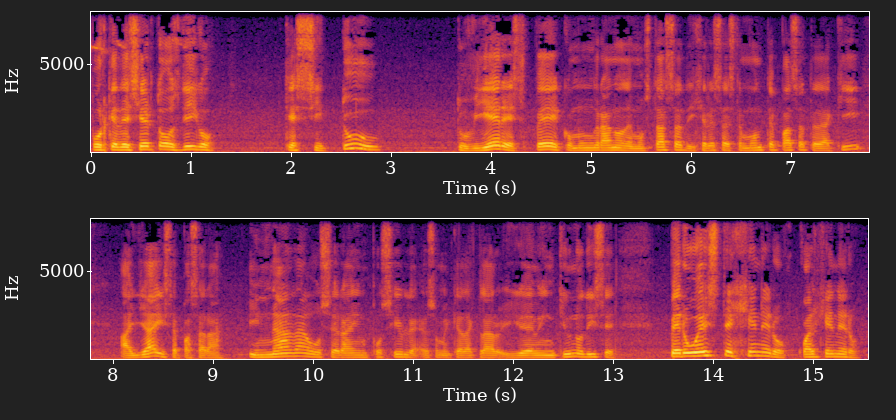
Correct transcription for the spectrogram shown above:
Porque de cierto os digo que si tú tuvieres fe como un grano de mostaza, dijeres a este monte, pásate de aquí allá y se pasará. Y nada os será imposible. Eso me queda claro. Y el 21 dice, pero este género, ¿cuál género?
